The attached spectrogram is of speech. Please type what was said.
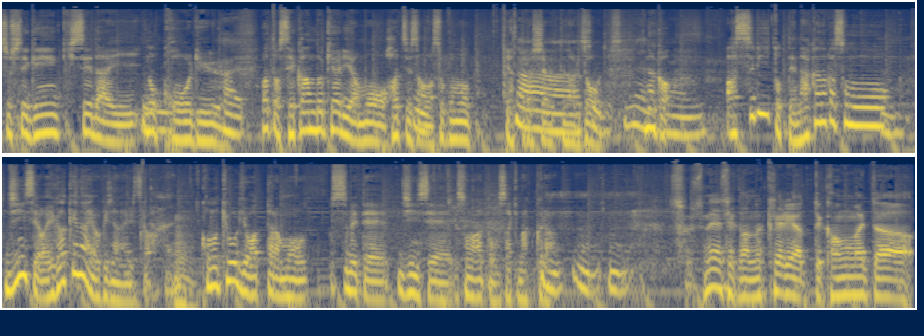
そして現役世代の交流、うんはい。あとはセカンドキャリアも初江さんはそこもやってらっしゃるってなると、そうですね。なんか、うんアスリートってなかなかその人生を描けないわけじゃないですか、この競技終わったらもう全て人生その後お先真っ暗、そうですね、セカンドキャリアって考えた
